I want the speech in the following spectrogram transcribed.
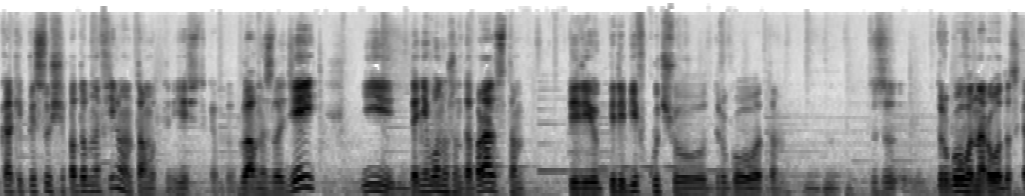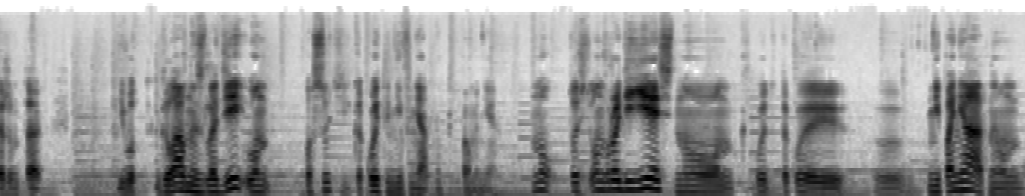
как и присуще подобным фильмам, там вот есть как бы главный злодей, и до него нужно добраться, там, пере... перебив кучу другого там, другого народа, скажем так. И вот главный злодей, он, по сути, какой-то невнятный, по мне. Ну, то есть он вроде есть, но он какой-то такой э, непонятный. Он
